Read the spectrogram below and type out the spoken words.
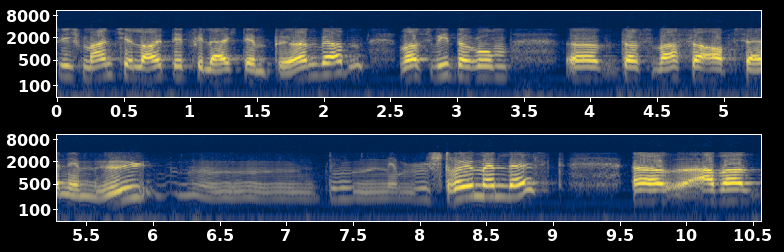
sich manche Leute vielleicht empören werden, was wiederum äh, das Wasser auf seine Mühl strömen lässt. Äh, aber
